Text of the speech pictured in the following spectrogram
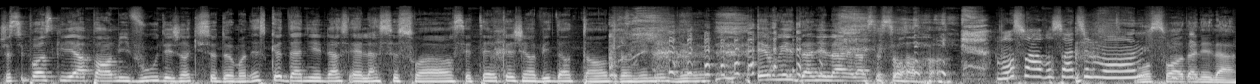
Je suppose qu'il y a parmi vous des gens qui se demandent est-ce que Daniela est là ce soir? C'est elle que j'ai envie d'entendre. Et oui, Daniela est là ce soir. Bonsoir, bonsoir tout le monde. Bonsoir Daniela.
